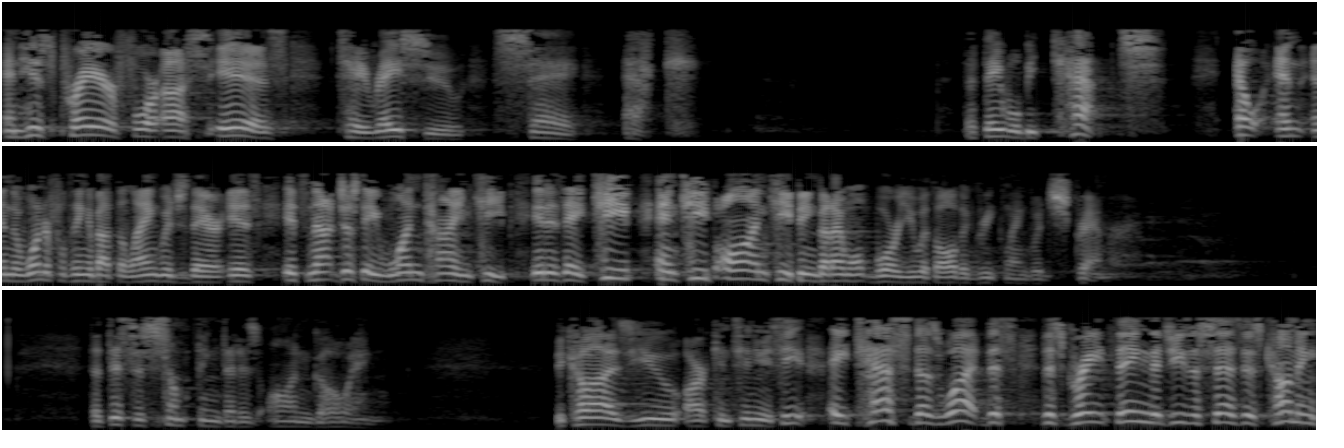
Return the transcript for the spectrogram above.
And his prayer for us is Tereso se ek. That they will be kept. Oh, and, and the wonderful thing about the language there is it's not just a one-time keep. It is a keep and keep on keeping, but I won't bore you with all the Greek language grammar. That this is something that is ongoing because you are continuing. See, a test does what? This, this great thing that Jesus says is coming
